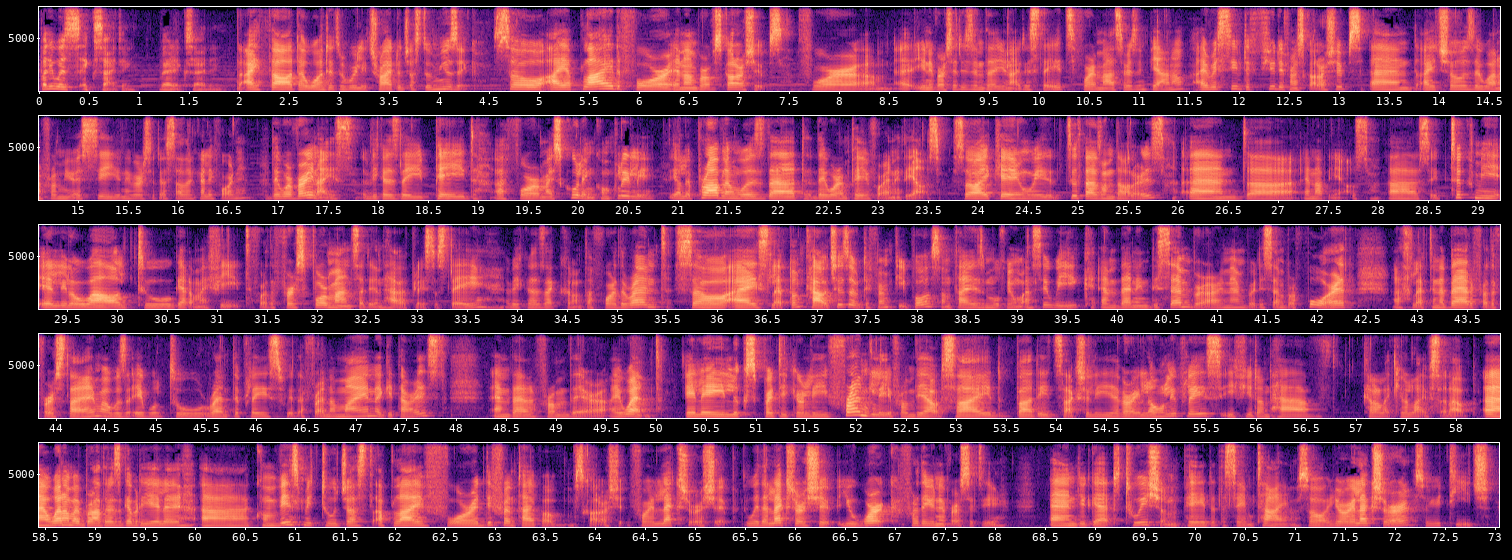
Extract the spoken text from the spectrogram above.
but it was exciting very exciting. I thought I wanted to really try to just do music. So I applied for a number of scholarships for um, universities in the United States for a master's in piano. I received a few different scholarships and I chose the one from USC, University of Southern California. They were very nice because they paid uh, for my schooling completely. The only problem was that they weren't paying for anything else. So I came with $2,000 and, uh, and nothing else. Uh, so it took me a little while to get on my feet. For the first four months, I didn't have a place to stay because I couldn't afford the rent. So I slept on couches of different different people, sometimes moving once a week. And then in December, I remember December 4th, I slept in a bed for the first time. I was able to rent a place with a friend of mine, a guitarist. And then from there, I went. LA looks particularly friendly from the outside, but it's actually a very lonely place if you don't have kind of like your life set up. Uh, one of my brothers, Gabriele, uh, convinced me to just apply for a different type of scholarship, for a lecturership. With a lecturership, you work for the university and you get tuition paid at the same time. So you're a lecturer, so you teach,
